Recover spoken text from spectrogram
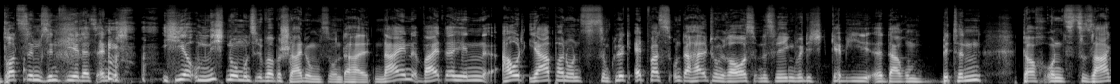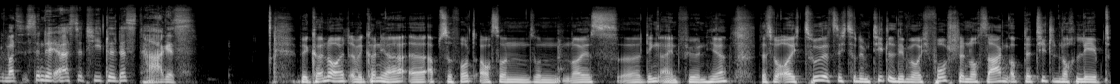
trotzdem sind wir letztendlich hier, um nicht nur um uns über Beschneidungen zu unterhalten. Nein, weiterhin haut Japan uns zum Glück etwas Unterhaltung raus und deswegen würde ich Gabby äh, darum bitten, doch uns zu sagen, was ist denn der erste Titel des Tages? Wir können heute, wir können ja äh, ab sofort auch so ein, so ein neues äh, Ding einführen hier, dass wir euch zusätzlich zu dem Titel, den wir euch vorstellen, noch sagen, ob der Titel noch lebt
